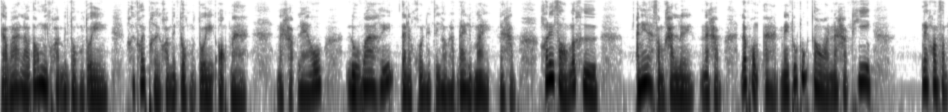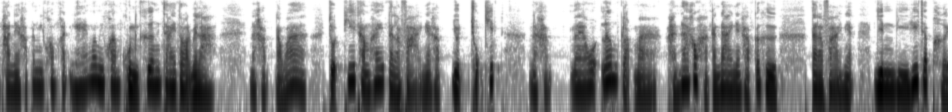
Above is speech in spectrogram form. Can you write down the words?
แต่ว่าเราต้องมีความเป็นตัวของตัวเอง ค่อยๆ เผยความเป็นตัวของตัวเองออกมานะครับแล้วดูว่าเฮ้ยแต่ละคนจะยอมรับได้หรือไม่นะครับข้อที่ 2 ก็คือ อันนี้แหละสำคัญเลยนะครับแล้วผมอ่านในทุกๆ ตอนนะครับที่ในความสัมพันธ์เนี่ยครับมันมีความขัดแย้งมันมีความขุ่นเคืองใจตลอดเวลานะครับแต่ว่าจุดที่ทำให้แต่ละฝ่ายเนี่ยครับหยุดฉุกคิดนะครับ แล้วเริ่มกลับมาหันหน้าเข้าหากันได้เนี่ยครับ ก็คือแต่ละฝ่ายเนี่ยยินดีที่จะเผย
